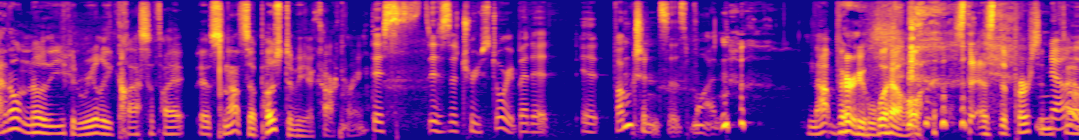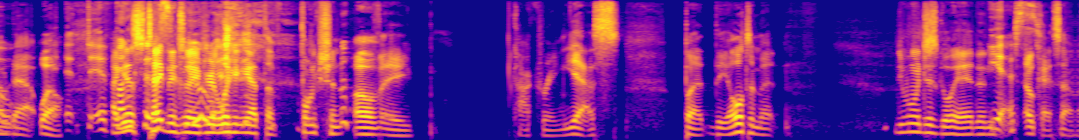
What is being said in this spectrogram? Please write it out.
I don't know that you could really classify it. It's not supposed to be a cock ring. This is a true story, but it it functions as one. Not very well, as, the, as the person No. found out. Well, It, it I guess technically, if you're looking at the function of a cock ring, yes, but the ultimate. You want to just go ahead and Yes. Okay, so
